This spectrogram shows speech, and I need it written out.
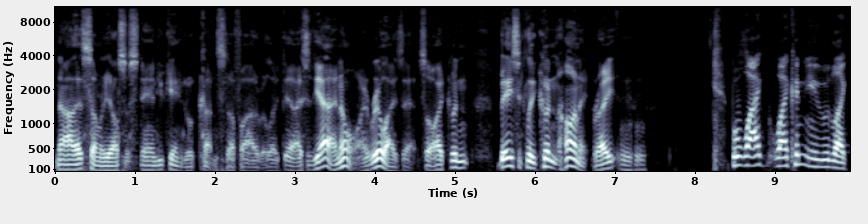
"No, nah, that's somebody else's stand. You can't go cutting stuff out of it like that." I said, "Yeah, I know. I realize that." So I couldn't, basically, couldn't hunt it, right? Mm-hmm. But why? Why couldn't you like?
